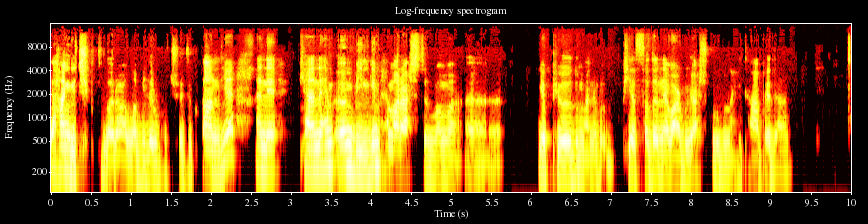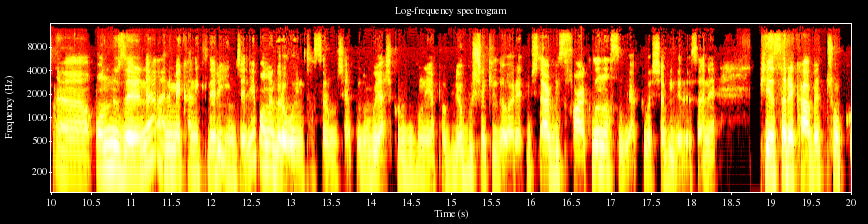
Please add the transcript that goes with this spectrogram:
ve hangi çıktıları alabilir bu çocuktan diye hani kendi hem ön bilgim hem araştırmamı e, yapıyordum hani piyasada ne var bu yaş grubuna hitap eden. Ee, onun üzerine hani mekanikleri inceleyip ona göre oyun tasarımı şey yapıyordum. Bu yaş grubu bunu yapabiliyor. Bu şekilde öğretmişler. Biz farklı nasıl yaklaşabiliriz? Hani piyasa rekabet çok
